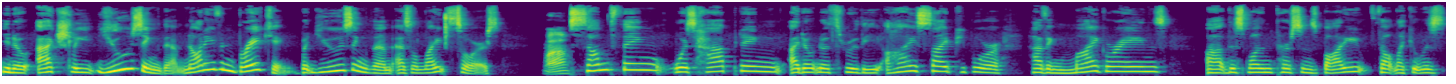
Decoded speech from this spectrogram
You know, actually using them, not even breaking, but using them as a light source. Wow. Something was happening, I don't know, through the eyesight. People were having migraines uh, this one person's body felt like it was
